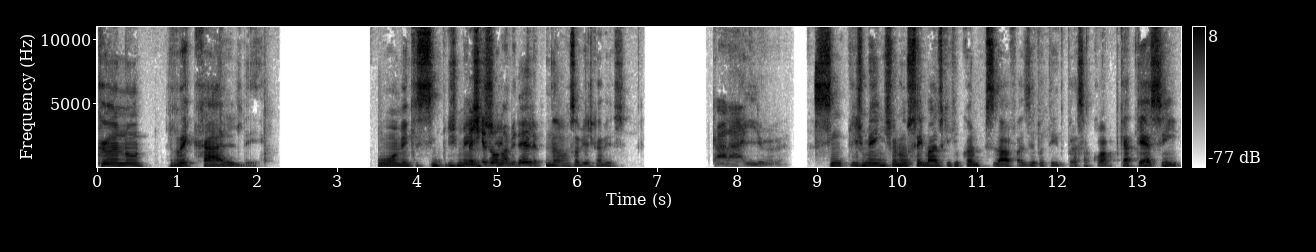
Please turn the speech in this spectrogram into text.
Cano Recalde. Um homem que simplesmente. Pesquisou o nome dele? Não, sabia de cabeça. Caralho. Simplesmente, eu não sei mais o que, que o Cano precisava fazer pra ter ido pra essa Copa. Porque até assim,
